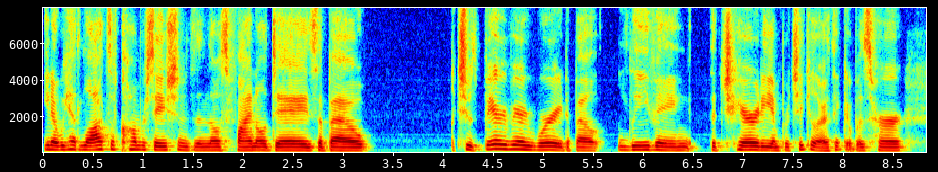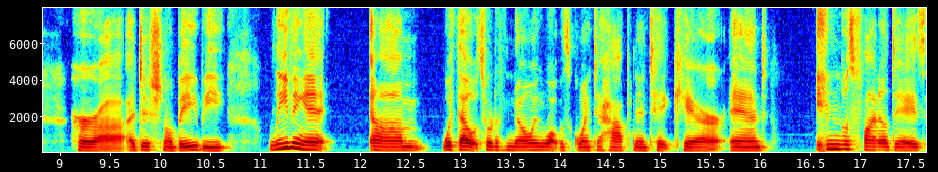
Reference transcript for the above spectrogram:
you know, we had lots of conversations in those final days about, she was very very worried about leaving the charity in particular i think it was her her uh, additional baby leaving it um, without sort of knowing what was going to happen and take care and in those final days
